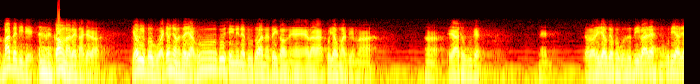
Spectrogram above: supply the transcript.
အမတ်တတိတွေကောင်းလာတဲ့ခါကျတော့ယောဂီပုဂ္ဂိုလ်ကအကြောင်းကြောင့်မဆက်ရဘူးသူ့စိတ်လေးနဲ့သူသွားနေသိကောင်းတယ်အဲ့ဒါကကိုရောက်မှတွေ့မှာဟာတရားထုတ်ဘူးတဲ့တော်တော်လေးရောက်တဲ့ပုဂ္ဂိုလ်ဆိုသိပါတယ်ဥရိယပြ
